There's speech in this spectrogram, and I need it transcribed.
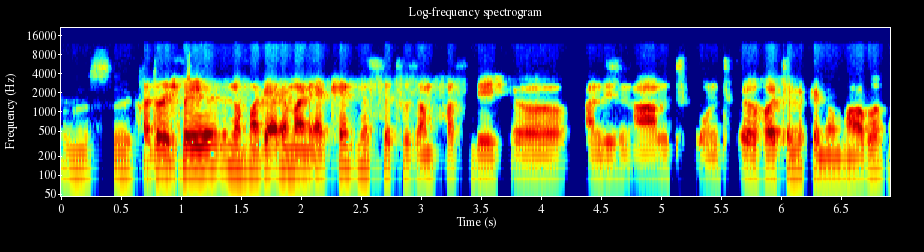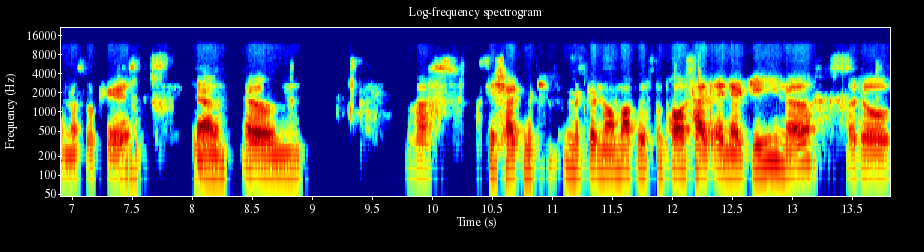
äh, also ich will nochmal gerne meine Erkenntnisse zusammenfassen, die ich äh, an diesem Abend und äh, heute mitgenommen habe, wenn das okay ist. Ja. Ähm, was, was ich halt mit, mitgenommen habe, ist, du brauchst halt Energie, ne? Also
